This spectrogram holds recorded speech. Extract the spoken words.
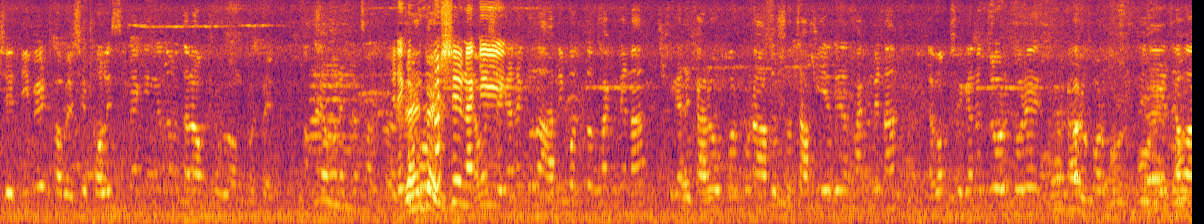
সেই ডিবেট হবে সেই পলিসি মেকিং এর জন্য তারা অংশগ্রহণ করবে। এটা কি প্রকাশ্যে নাকি এবং সেখানে কোনো আধিপত্য থাকবে না সেখানে কারোর উপর কোনো আদর্শ চাপিয়ে দেওয়া থাকবে না এবং সেখানে জোর করে কারও কর্মসূচি নিয়ে যাওয়া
